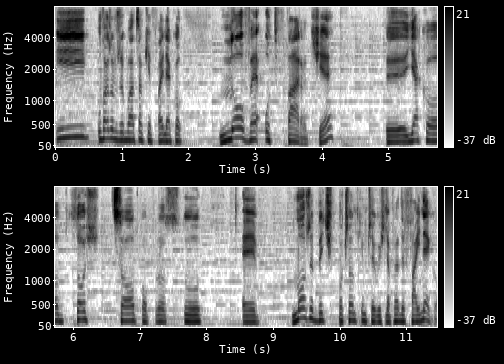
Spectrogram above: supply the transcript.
i uważam, że była całkiem fajna jako nowe otwarcie, yy, jako coś, co po prostu yy, może być początkiem czegoś naprawdę fajnego.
